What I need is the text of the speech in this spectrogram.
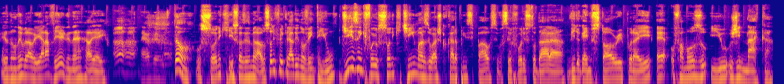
Eu não lembrava. E era verde, né? Olha aí. Aham. É, verde. Então, o Sonic e suas esmeraldas. O Sonic foi criado em 91. Dizem que foi o Sonic Team, mas eu acho que o cara principal, se você for estudar a Video Game Story por aí, é o famoso Yuji Naka.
